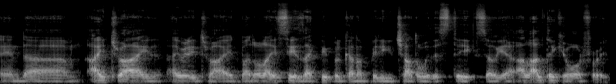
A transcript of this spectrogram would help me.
And um, I tried, I really tried, but all I see is like people kind of beating each other with a stick. So yeah, I'll, I'll take your word for it.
